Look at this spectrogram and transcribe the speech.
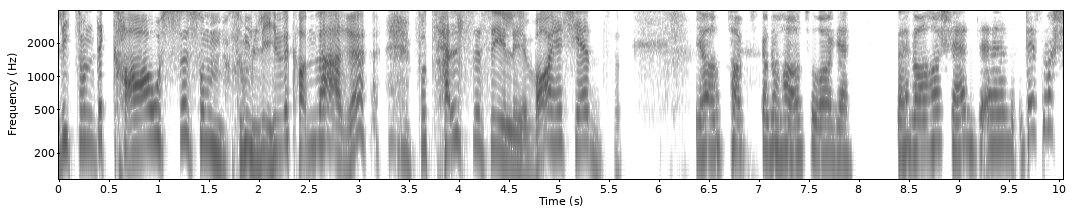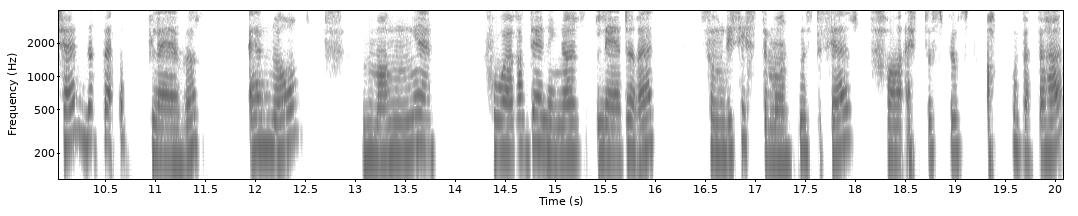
Litt sånn det kaoset som, som, livet kan være. Fortell, Cecilie, hva har skjedd? Ja, takk skal du ha, Tor Åge. Hva har skjedd? Eh, det som har skjedd, er at jeg opplever enormt mange HR-avdelinger, ledere, som de siste månedene spesielt har etterspurt akkurat dette her.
